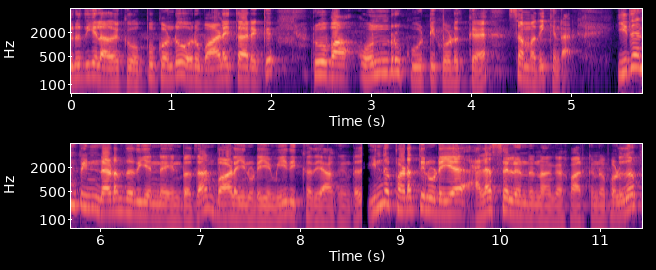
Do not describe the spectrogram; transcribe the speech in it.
இறுதியில் அதற்கு ஒப்புக்கொண்டு ஒரு வாழைத்தாருக்கு ரூபா ஒன்று கூட்டி கொடுக்க சம்மதிக்கின்றார். இதன் பின் நடந்தது என்ன என்பதுதான் வாழையினுடைய மீதி கதையாகின்றது. இந்த படத்தினுடைய அலசல் என்று நாங்கள் பார்க்கின்ற பொழுதும்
